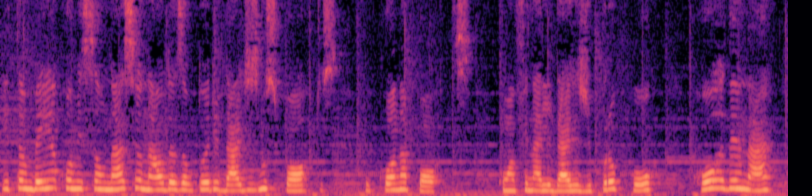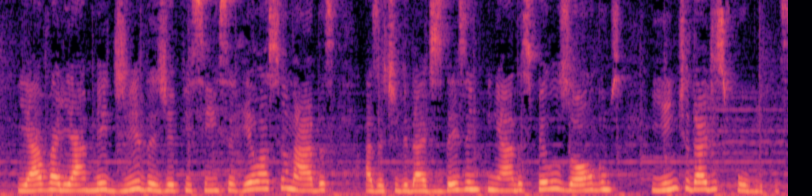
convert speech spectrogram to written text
e também a Comissão Nacional das Autoridades nos Portos, o CONAPORTOS, com a finalidade de propor, coordenar e avaliar medidas de eficiência relacionadas às atividades desempenhadas pelos órgãos e entidades públicas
